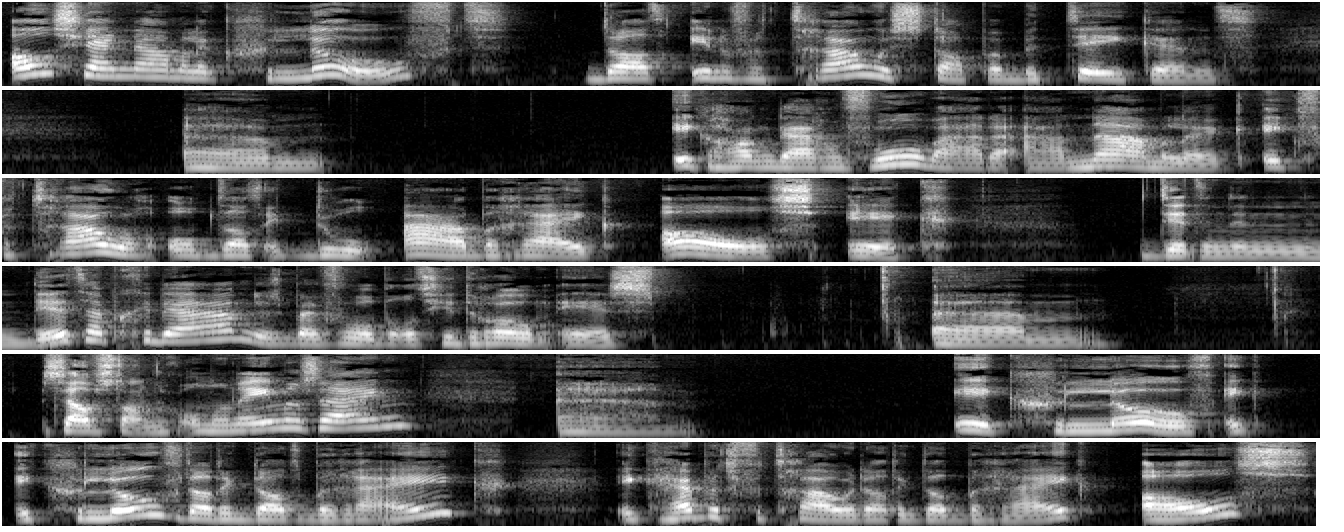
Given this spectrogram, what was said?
Als jij namelijk gelooft dat in vertrouwen stappen betekent Um, ik hang daar een voorwaarde aan, namelijk ik vertrouw erop dat ik doel A bereik als ik dit en dit heb gedaan. Dus bijvoorbeeld je droom is um, zelfstandig ondernemer zijn. Um, ik geloof, ik, ik geloof dat ik dat bereik. Ik heb het vertrouwen dat ik dat bereik als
